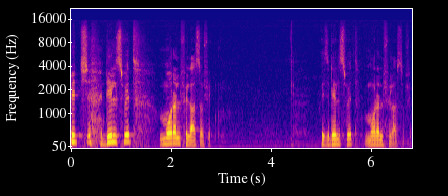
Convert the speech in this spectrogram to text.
which deals with moral philosophy. Which deals with moral philosophy.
